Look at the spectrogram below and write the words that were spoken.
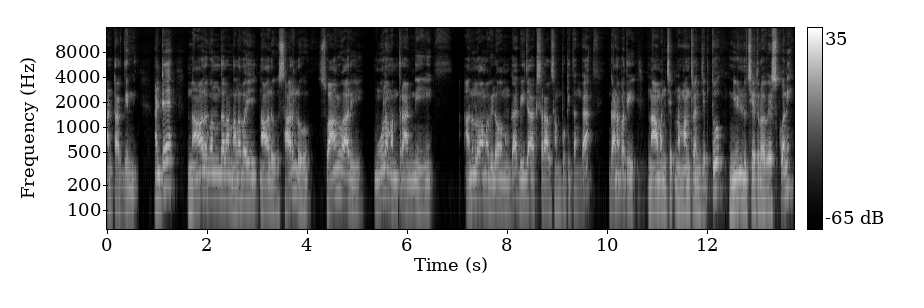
అంటారు దీన్ని. అంటే నాలుగు వందల నలభై నాలుగు సార్లు స్వామివారి మూల మంత్రాన్ని అనులోమ విలోమంగా బీజాక్షరాలు సంపుటితంగా గణపతి నామం చెప్పిన మంత్రం చెప్తూ నీళ్ళు చేతిలో వేసుకొని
